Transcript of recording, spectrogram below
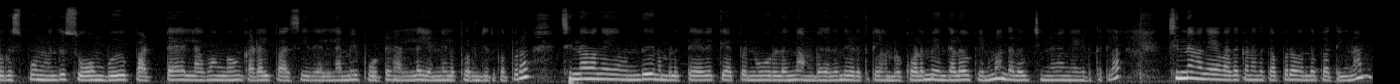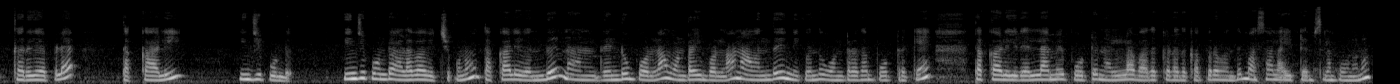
ஒரு ஸ்பூன் வந்து சோம்பு பட்டை லவங்கம் கடல் பாசி இது எல்லாமே போட்டு நல்லா எண்ணெயில் பொரிஞ்சதுக்கப்புறம் சின்ன வெங்காயம் வந்து நம்மளுக்கு தேவைக்கேற்ப நூறுலேருந்து ஐம்பதுலேருந்து எடுத்துக்கலாம். நம்ம குழம்பு எந்த அளவுக்கு வேணுமோ அந்த அளவுக்கு சின்ன வெங்காயம் எடுத்துக்கலாம். சின்ன வெங்காயம் வதக்கினதுக்கப்புறம் வந்து பார்த்திங்கன்னா கருவேப்பிலை தக்காளி இஞ்சி பூண்டு. இஞ்சி பூண்டு அளவாக வச்சுக்கணும். தக்காளி வந்து நான் ரெண்டும் போடலாம் ஒன்றையும் போடலாம். நான் வந்து இன்றைக்கி வந்து ஒன்றரை தான் போட்டிருக்கேன். தக்காளி இது எல்லாமே போட்டு நல்லா வதக்கினதுக்கப்புறம் வந்து மசாலா ஐட்டம்ஸ்லாம் போடணும்.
